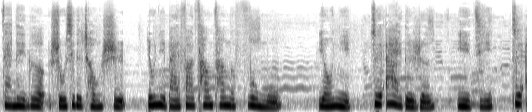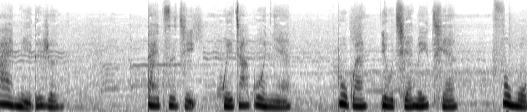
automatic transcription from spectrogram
在那个熟悉的城市，有你白发苍苍的父母，有你最爱的人以及最爱你的人。带自己回家过年，不管有钱没钱，父母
